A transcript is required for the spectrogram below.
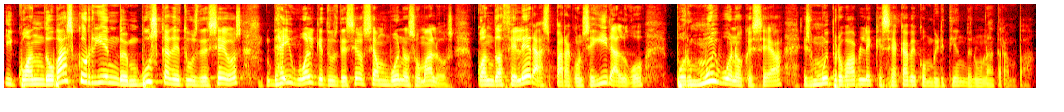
y cuando vas corriendo en busca de tus deseos, da igual que tus deseos sean buenos o malos. Cuando aceleras para conseguir algo, por muy bueno que sea, es muy probable que se acabe convirtiendo en una trampa.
